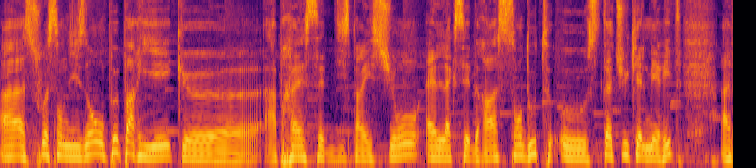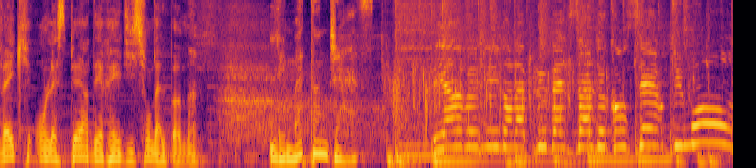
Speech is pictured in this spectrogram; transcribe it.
à 70 ans. On peut parier que euh, après cette disparition, elle accédera sans doute au statut qu'elle mérite, avec, on l'espère, des rééditions d'albums. Les matins de jazz. Bienvenue dans la plus belle salle de concert du monde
